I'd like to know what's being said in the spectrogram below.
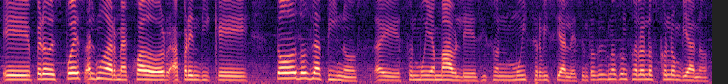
pero después al mudarme a Ecuador aprendí que todos los latinos eh, son muy amables y son muy serviciales, entonces no son solo los colombianos.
